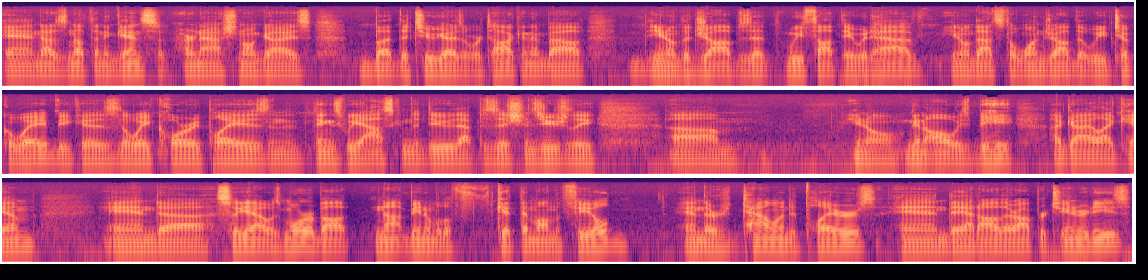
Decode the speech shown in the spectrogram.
and that's nothing against our national guys, but the two guys that we're talking about, you know, the jobs that we thought they would have, you know, that's the one job that we took away because the way Corey plays and the things we ask him to do, that position's usually, um, you know, going to always be a guy like him. And uh, so, yeah, it was more about not being able to f- get them on the field and they're talented players and they had all their opportunities.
